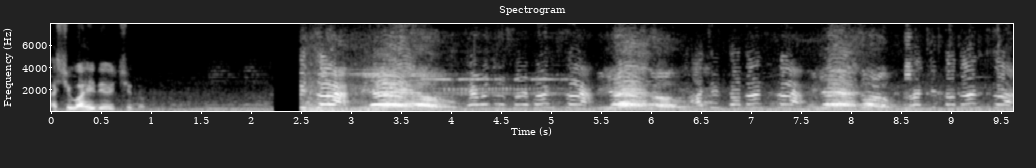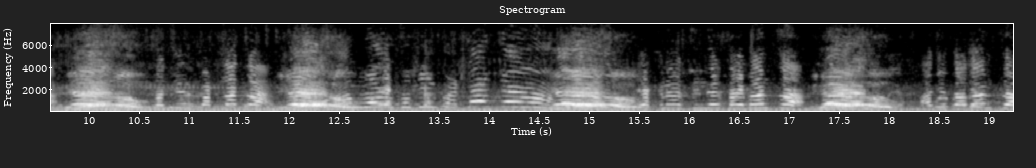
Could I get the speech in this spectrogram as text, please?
अशी ग्वाही देऊ इच्छितो. देवेंद्र साहेबांचा! अजित दादांचा! रणजित दादांचा! सचिन पाटलाचा! सचिन पाटलांचा! एकनाथ शिंदे साहेबांचा! अजित दादांचा!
